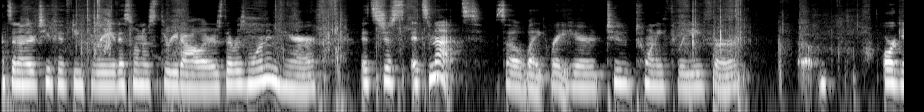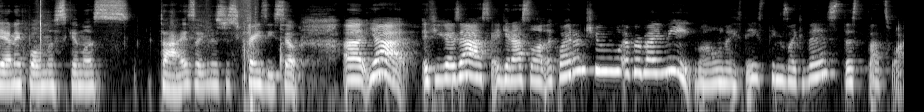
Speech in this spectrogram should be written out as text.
It's another two fifty three. This one was three dollars. There was one in here. It's just it's nuts. So like right here, two twenty three for uh, organic, boneless, skinless thighs. Like it's just crazy. So, uh, yeah. If you guys ask, I get asked a lot. Like, why don't you ever buy meat? Well, when I say things like this, this that's why.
